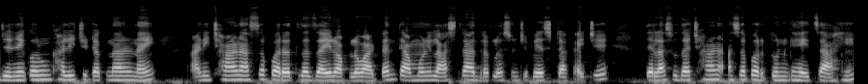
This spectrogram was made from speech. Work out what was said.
जेणेकरून खाली चिटकणार नाही. आणि छान असं परतलं जाईल आपलं वाटण. त्यामुळे लास्टला अद्रक लसूणची पेस्ट टाकायचे. त्याला सुद्धा छान असं परतून घ्यायचं आहे.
